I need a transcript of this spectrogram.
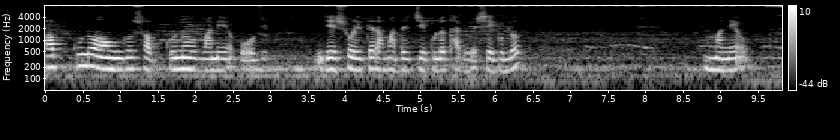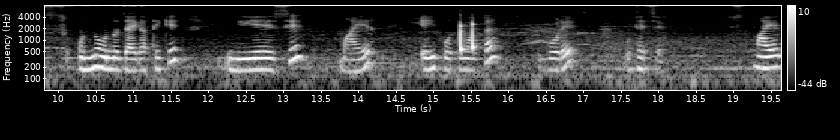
সবগুলো অঙ্গ, সবগুলো মানে ওর যে শরীরের আমাদের যেগুলো থাকবে সেগুলো মানে অন্য অন্য জায়গা থেকে নিয়ে এসে মায়ের এই প্রতিমাটা গড়ে উঠেছে। মায়ের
